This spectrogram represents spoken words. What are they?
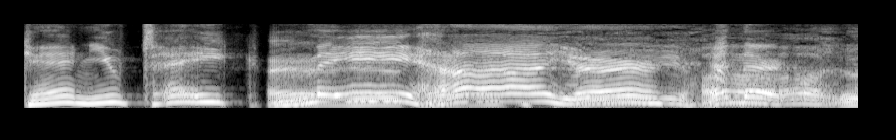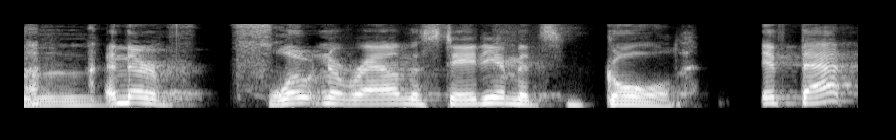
Can you take me higher? And they're and they're floating around the stadium. It's gold. If that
